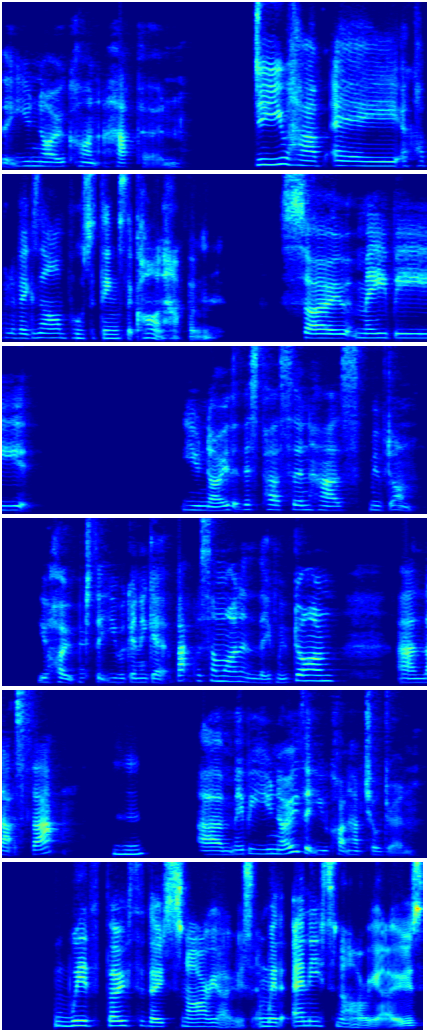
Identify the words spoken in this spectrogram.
that you know can't happen. Do you have a a couple of examples of things that can't happen? So maybe you know that this person has moved on. You hoped that you were going to get back with someone and they've moved on and that's that. Mm-hmm. um, maybe you know that you can't have children. With both of those scenarios and with any scenarios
